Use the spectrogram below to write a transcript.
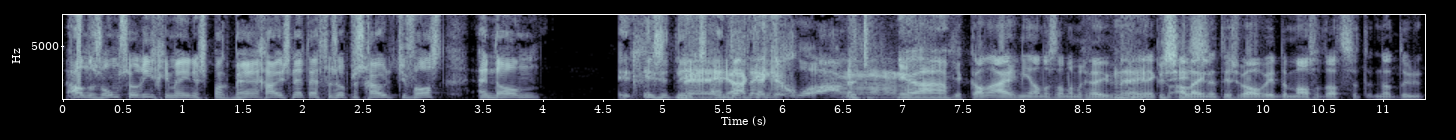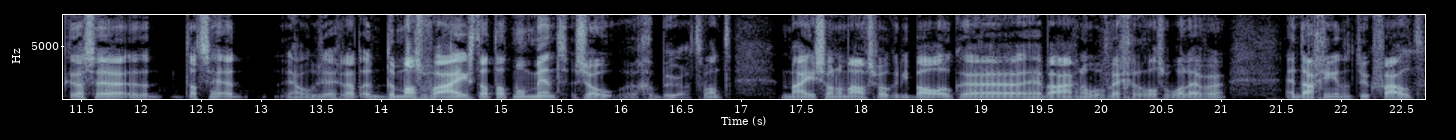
Andersom, sorry. Jiménez pakt Berghuis net even zo op zijn schoudertje vast. En dan is het niks. Nee, en ja, dan kijk, denk ik, "Goh, Het, ja, Je kan eigenlijk niet anders dan hem geven, Nee, vind ik. precies. Alleen het is wel weer de mazzel dat ze het, natuurlijk dat ze dat ze ja, hoe zeg je dat? De mazzel voor Ajax dat dat moment zo eh, gebeurt. Want mij zou normaal gesproken die bal ook eh, hebben aangenomen of weggerost of whatever. En daar ging het natuurlijk fout.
